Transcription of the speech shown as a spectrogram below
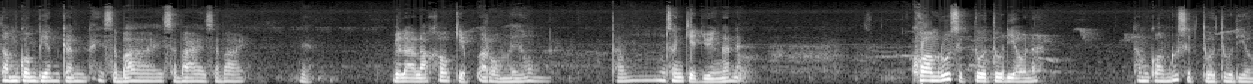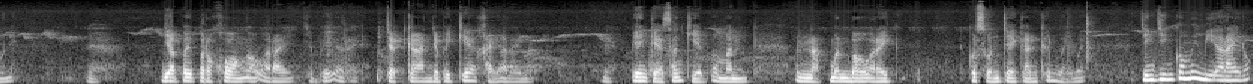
ทำความเพียรกันให้สบายสบายสบาย เนี่ย เวลาเราเข้าเก็บอารมณ์ในห้องทำสังเกตอยู่อย่างนั้นเนี่ยความรู้สึกตัวตัวเดียวนะ ทำความรู้สึกตัวตัวเดียวนี่นะอย่าไปประคองเอาอะไรอย่าไปอะไร จัดการอย่าไปแก้ไขอะไรมาเพียงแต่สังเกตว่ามันมันหนักมันเบาอะไร ก็สนใจการเคลื่อนไหวไว้ จริง ๆ ก็ไม่มีอะไรหรอก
